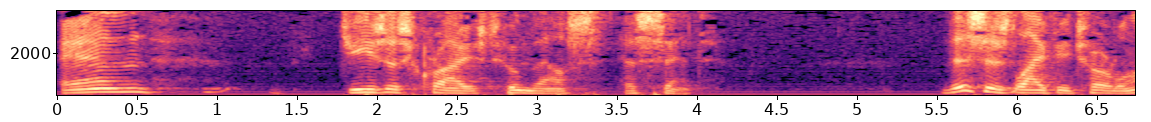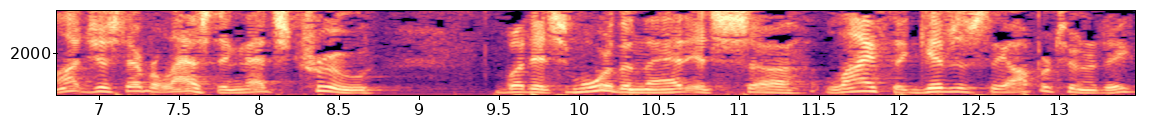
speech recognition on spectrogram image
and Jesus Christ, whom thou hast sent. This is life eternal, not just everlasting, that's true, but it's more than that. It's uh, life that gives us the opportunity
